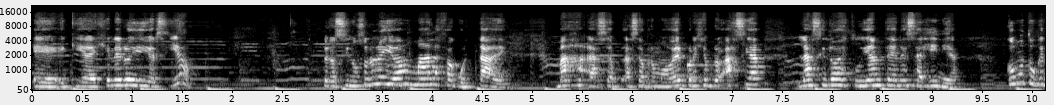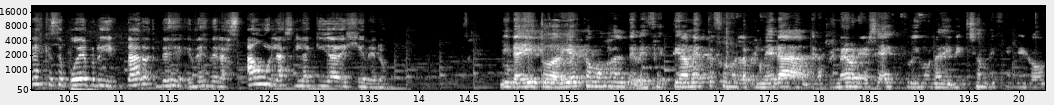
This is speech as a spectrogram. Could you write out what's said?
eh, equidad de género y diversidad. Pero si nosotros lo llevamos más a las facultades, más hacia, promover, por ejemplo, hacia las y los estudiantes en esa línea, ¿cómo tú crees que se puede proyectar desde las aulas la equidad de género? Mira, ahí todavía estamos al debe. Efectivamente, fuimos la primera, de las primeras universidades que tuvimos una dirección de género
